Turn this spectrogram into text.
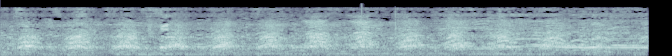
Hey!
